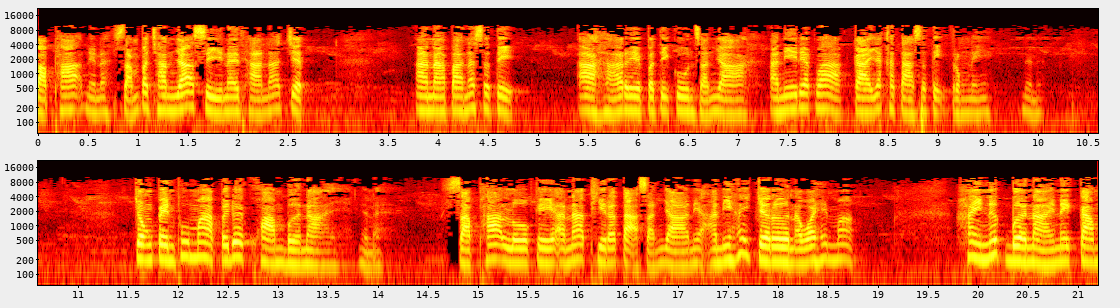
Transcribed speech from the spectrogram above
บัพพะเนี่ยนะสัมปชัญญะสี่ในฐานะเจ็ด อานาปานสติ อาหาเรปฏิกูลสัญญา อันนี้เรียกว่ากายคตาสติตรงนี้เนี่ยนะจงเป็นผู้มากไปด้วยความเบื่อหน่ายเนี่ยนะสัพพะโลเกอนาพิรตะสัญญาเนี่ยอันนี้ให้เจริญเอาไว้ให้มาก ให้นึกเบื่อหน่ายในกรรม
